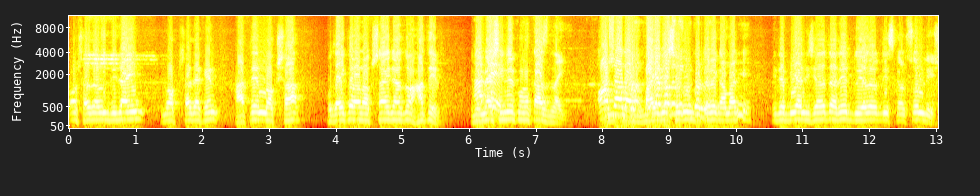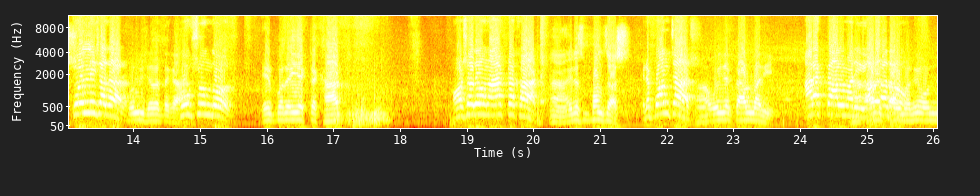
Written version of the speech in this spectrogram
অসাধারণ। ডিজাইন নকশা দেখেন হাতের নকশা খোদাই করা নকশা এটা তো হাতের। এটা মেশিনের কোনো কাজ নাই। অসাধারণ। বাইরে সেগুন ভিতরে কামারি এটা বিয়াল্লিশ হাজার টাকা রেট দুই হাজার ডিসকাউন্ট চল্লিশ। চল্লিশ হাজার। চল্লিশ হাজার টাকা। খুব সুন্দর। এরপরে এই একটা খাট। অসাধারণ আর একটা খাট। হ্যাঁ এটা পঞ্চাশ। এটা পঞ্চাশ। হ্যাঁ, ওই যে একটা আলমারি। আর একটা আলমারি অসাধারণ। আলমারি অন্য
